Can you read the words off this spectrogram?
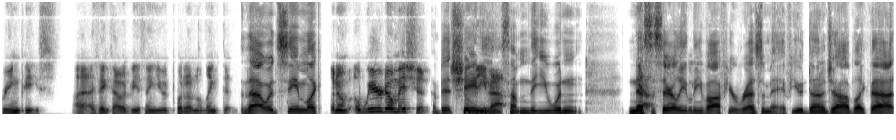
Greenpeace. I, I think that would be a thing you would put on a LinkedIn. That would seem like An, um, a weird omission. a bit shady, something that you wouldn't necessarily leave off your resume if you had done a job like that.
